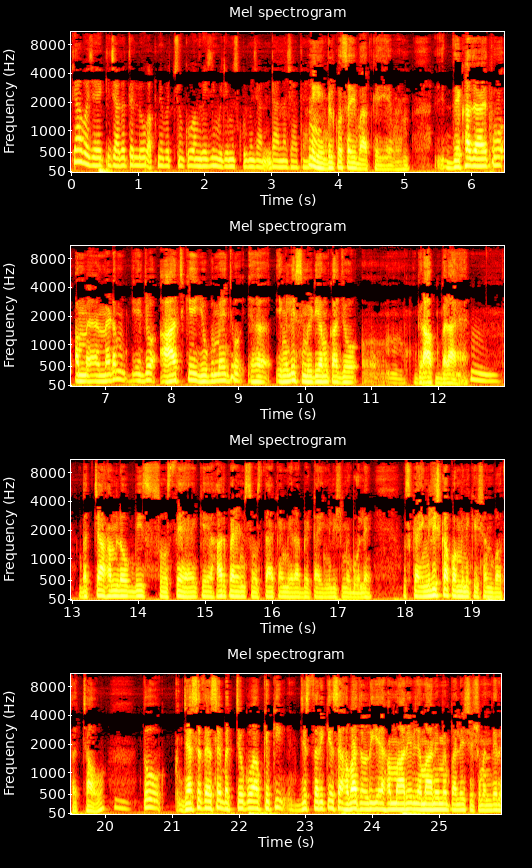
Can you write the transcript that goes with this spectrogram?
क्या वजह है कि ज़्यादातर लोग अपने बच्चों को अंग्रेज़ी मीडियम स्कूल में डालना चाहते हैं? नहीं बिल्कुल सही बात कही है मैम। देखा जाए तो मैडम ये जो आज के युग में जो इंग्लिश मीडियम का जो ग्राफ बड़ा है हम्म। बच्चा हम लोग भी सोचते हैं कि हर पेरेंट सोचता है कि मेरा बेटा इंग्लिश में बोले। उसका इंग्लिश का कम्युनिकेशन बहुत अच्छा हो। तो जैसे तैसे बच्चों को आप क्योंकि जिस तरीके से हवा चल रही है हमारे जमाने में पहले शिशु मंदिर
